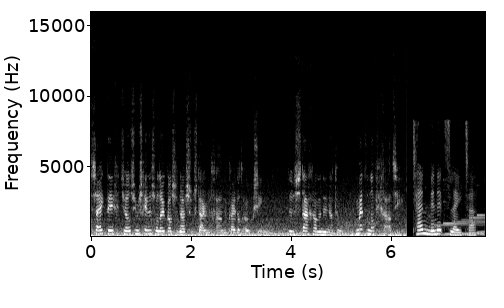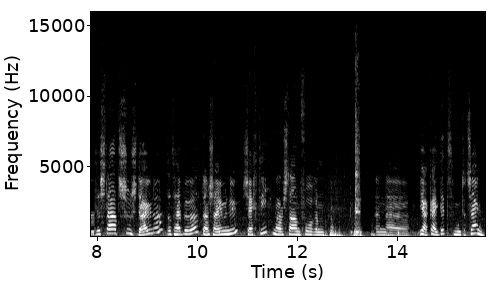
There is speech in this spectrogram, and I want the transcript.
zei ik tegen Chelsea, misschien is het wel leuk als we naar Soestduinen gaan. Dan kan je dat ook zien. Dus daar gaan we nu naartoe. Met de navigatie. 10 minutes later. Er staat Soestduinen, dat hebben we. Daar zijn we nu, zegt hij. Maar we staan voor een... een eh, ja, kijk, dit moet het zijn.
